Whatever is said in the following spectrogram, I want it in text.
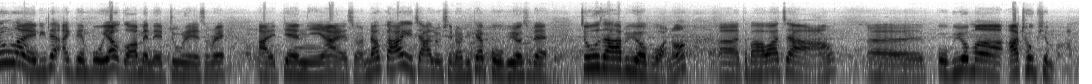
လုပ်လိုက်ရင်ဒီထက် item ပိုရောက်သွားမယ်နဲ့တူတယ်ဆိုတော့ဟာတွေပြန်မြင်ရတယ်ဆိုတော့နောက်ကားကြီးကြားလို့ရှရင်တော့ဒီထက်ပိုပြီးတော့ဆိုတော့စူးစမ်းပြီးတော့ပေါ့နော်အာတဘာဝကြအောင်အဲပို့ပြီးတော့မှအားထုတ်ဖြစ်မှာ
